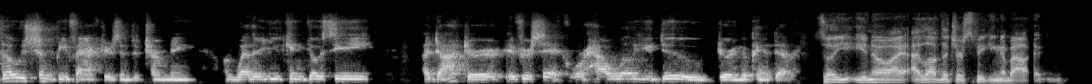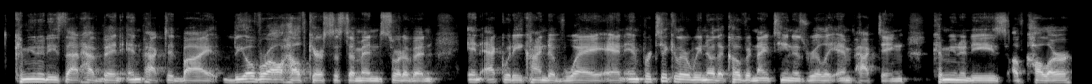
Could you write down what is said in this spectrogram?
those shouldn't be factors in determining on whether you can go see a doctor if you're sick or how well you do during a pandemic. So, you know, I, I love that you're speaking about communities that have been impacted by the overall healthcare system in sort of an inequity kind of way. And in particular, we know that COVID 19 is really impacting communities of color,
